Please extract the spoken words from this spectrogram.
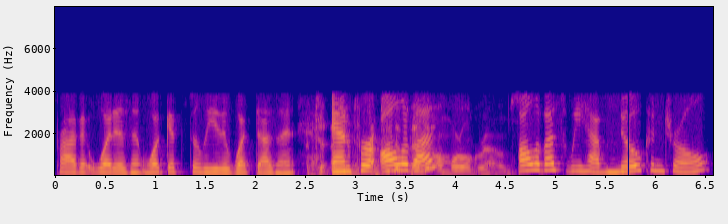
private what isn't what gets deleted what doesn't and for all of us moral grounds. all of us we have no control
